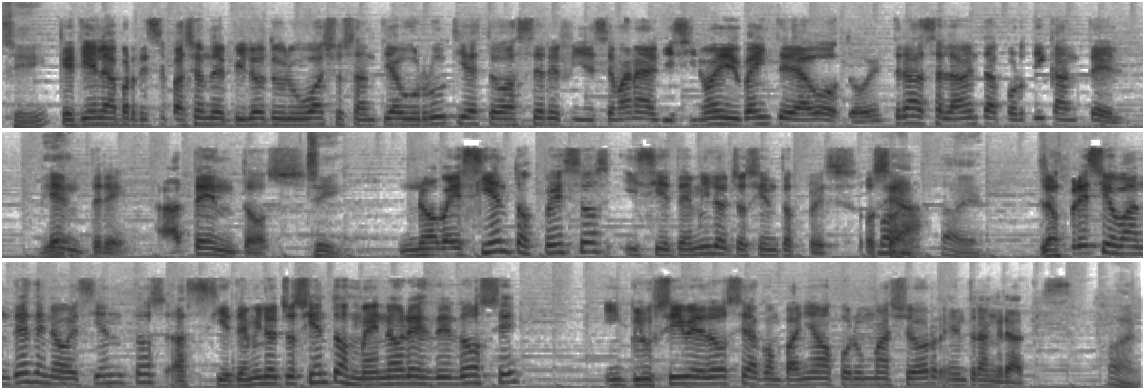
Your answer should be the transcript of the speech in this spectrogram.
Sí. que tiene la participación del piloto uruguayo Santiago Urrutia. Esto va a ser el fin de semana del 19 y 20 de agosto. Entradas a la venta por Ticantel. Bien. Entre, atentos, Sí. 900 pesos y 7.800 pesos. O Bueno, sea, está bien. los precios van desde 900 a 7.800, menores de 12, inclusive 12 acompañados por un mayor, entran gratis. Bueno.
